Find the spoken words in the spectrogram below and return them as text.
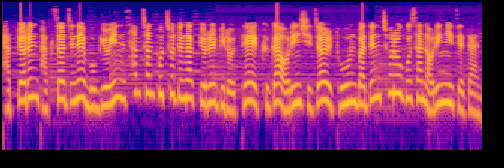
답별은 박서진의 모교인 삼천포초등학교를 비롯해 그가 어린 시절 도움받은 초록우산 어린이재단,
